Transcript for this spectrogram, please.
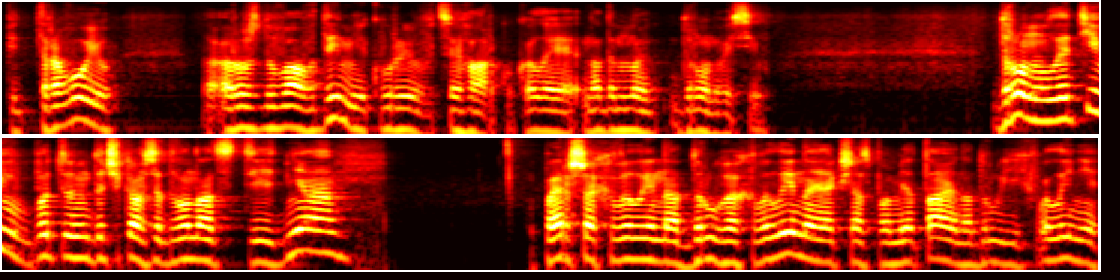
під травою, роздував дим і курив цигарку, коли надо мною дрон висів. Дрон улетів, потім дочекався 12 дня. Перша хвилина, друга хвилина, як зараз пам'ятаю, на другій хвилині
